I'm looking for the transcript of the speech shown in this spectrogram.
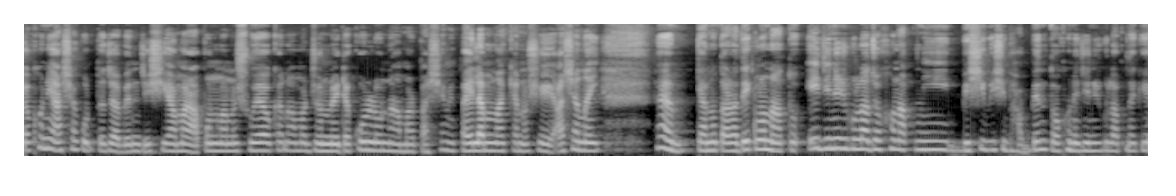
যখনই আশা করতে যাবেন যে সে আমার আপন মানুষ হয়েও কেন আমার জন্য এটা করল না, আমার পাশে আমি পাইলাম না, কেন সে আশা নাই হ্যাঁ কেন তারা দেখল না, তো এই জিনিসগুলো যখন আপনি বেশি বেশি ভাববেন, তখন এই জিনিসগুলো আপনাকে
